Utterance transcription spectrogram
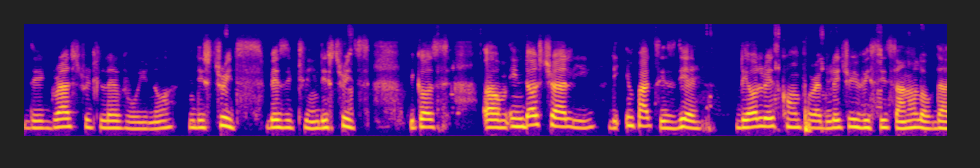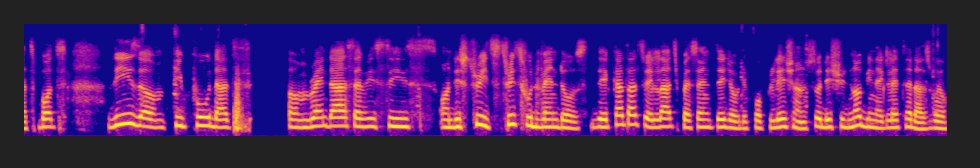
the grassroots level, you know, in the streets, basically, in the streets, because um, industrially, the impact is there. They always come for regulatory visits and all of that. But these um, people that um, render services on the streets, street food vendors, they cater to a large percentage of the population, so they should not be neglected as well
